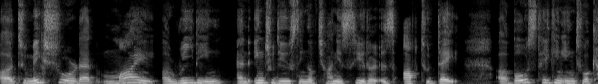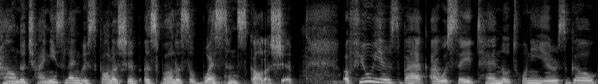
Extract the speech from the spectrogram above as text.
uh, to make sure that my uh, reading and introducing of Chinese theater is up to date, uh, both taking into account the Chinese language scholarship as well as the Western scholarship. A few years back, I would say 10 or 20 years ago,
